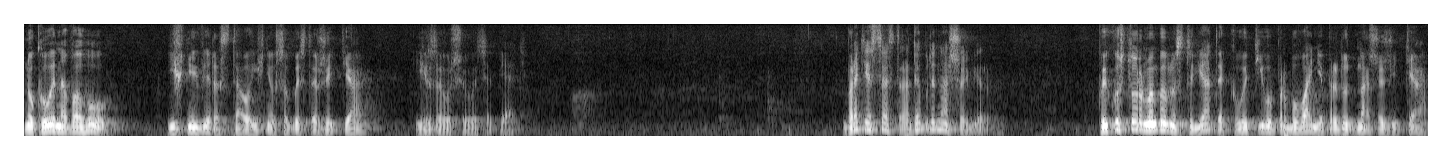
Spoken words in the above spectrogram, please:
Але коли на вагу їхньої віри стало їхнє особисте життя, їх залишилося п'ять. Браті і сестри, а де буде наша віра? По яку сторону ми будемо стояти, коли ті випробування прийдуть в наше життя,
